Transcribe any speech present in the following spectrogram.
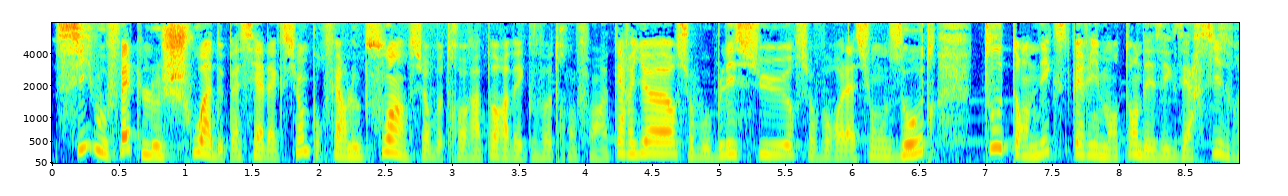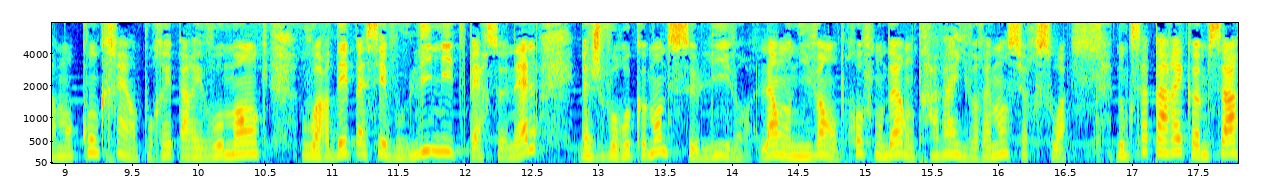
Si vous faites le choix de passer à l'action pour faire le point sur votre rapport avec votre enfant intérieur, sur vos blessures, sur vos relations aux autres, tout en expérimentant des exercices vraiment concrets hein, pour réparer vos manques, voire dépasser vos limites personnelles, ben, je vous recommande ce livre. Là, on y va en profondeur, on travaille vraiment sur soi. Donc ça paraît comme ça,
